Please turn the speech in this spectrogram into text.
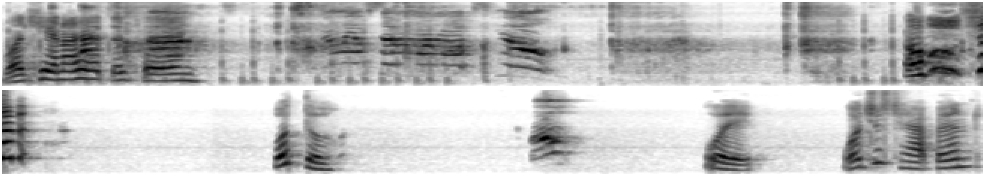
Why can't I hit this thing? We only have seven more mobs killed. Oh, seven. What the? Well, Wait, what just happened?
